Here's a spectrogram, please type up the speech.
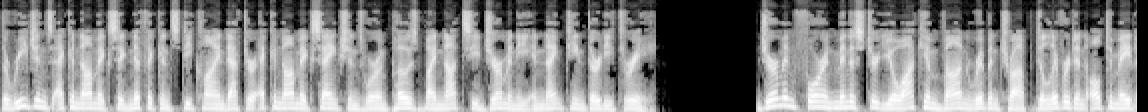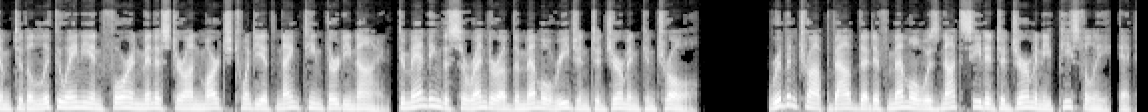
the region's economic significance declined after economic sanctions were imposed by Nazi Germany in 1933. German Foreign Minister Joachim von Ribbentrop delivered an ultimatum to the Lithuanian Foreign Minister on March 20, 1939, demanding the surrender of the Memel region to German control. Ribbentrop vowed that if Memel was not ceded to Germany peacefully, it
